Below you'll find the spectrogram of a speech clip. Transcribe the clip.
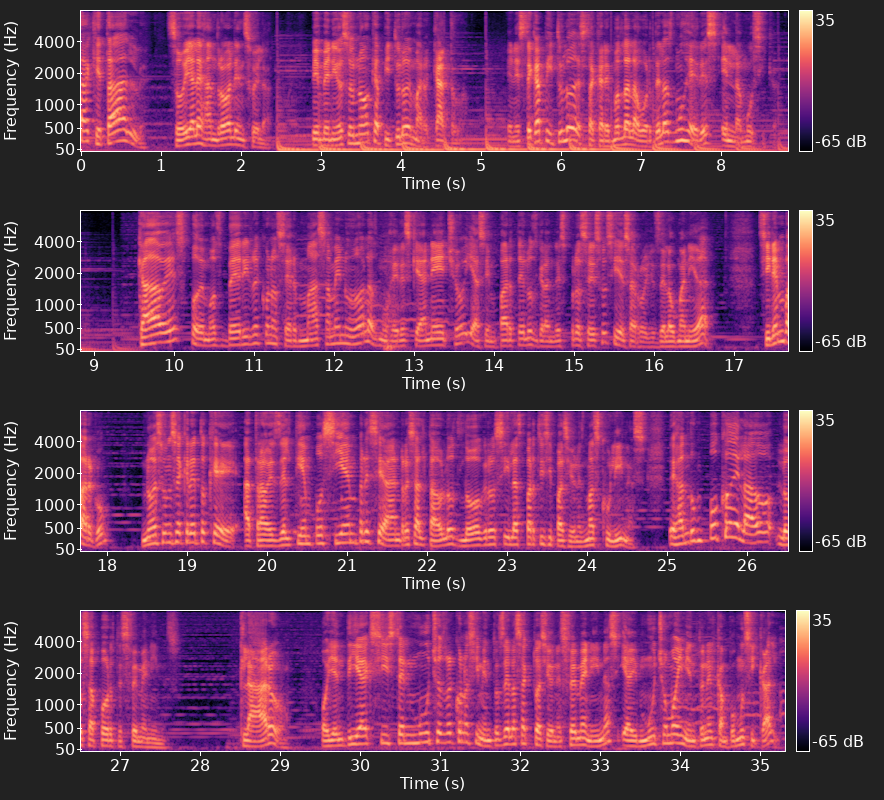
Hola, ¿qué tal? Soy Alejandro Valenzuela. Bienvenidos a un nuevo capítulo de Marcato. En este capítulo destacaremos la labor de las mujeres en la música. Cada vez podemos ver y reconocer más a menudo a las mujeres que han hecho y hacen parte de los grandes procesos y desarrollos de la humanidad. Sin embargo, no es un secreto que a través del tiempo siempre se han resaltado los logros y las participaciones masculinas, dejando un poco de lado los aportes femeninos. Claro, hoy en día existen muchos reconocimientos de las actuaciones femeninas y hay mucho movimiento en el campo musical.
